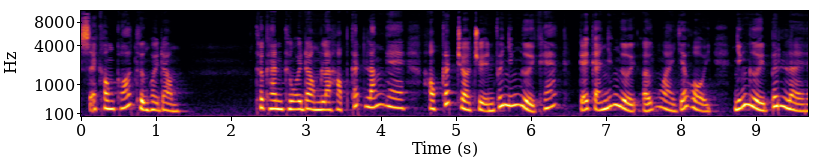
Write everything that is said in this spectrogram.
sẽ không có Thượng Hội đồng. Thực hành Thượng Hội đồng là học cách lắng nghe, học cách trò chuyện với những người khác, kể cả những người ở ngoài giáo hội, những người bên lề,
